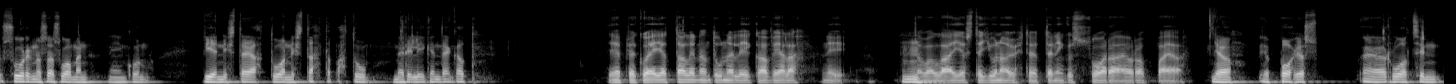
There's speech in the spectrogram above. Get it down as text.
suurin osa Suomen niin kuin viennistä ja tuonnista tapahtuu meriliikenteen kautta. Jep, ja kun ei ole Tallinnan tunneliikaa vielä, niin mm. tavallaan ei ole sitä junayhteyttä niin kuin suoraan Eurooppaan. Ja... Joo, ja Pohjois-Ruotsin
